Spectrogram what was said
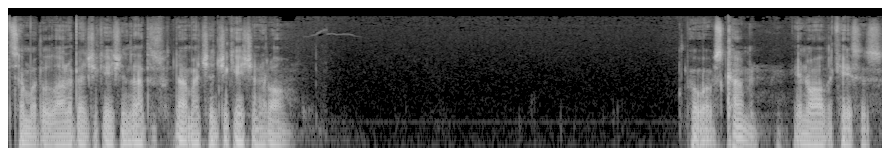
Some with a lot of education, others with not much education at all. But what was common in all the cases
